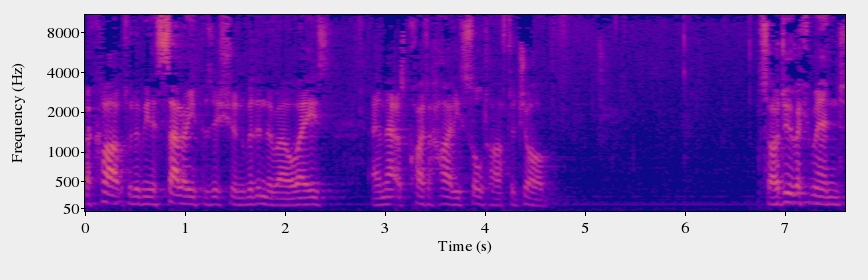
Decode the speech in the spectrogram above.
a clerk would have been a salary position within the railways, and that was quite a highly sought after job. So I do recommend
